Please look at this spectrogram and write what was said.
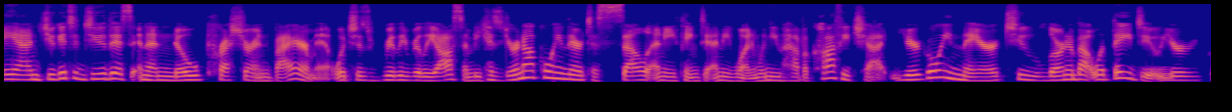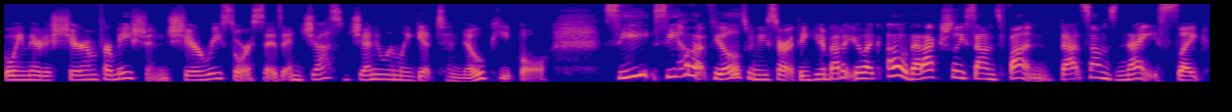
and you get to do this in a no pressure environment, which is really, really awesome because you're not going there to sell anything to anyone when you have a coffee chat. You're going there to learn about what they do. You're going there to share information, share resources, and just genuinely get to know people. See, see how that feels when you start thinking about it? You're like, oh, that actually sounds fun. That sounds nice. Like,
